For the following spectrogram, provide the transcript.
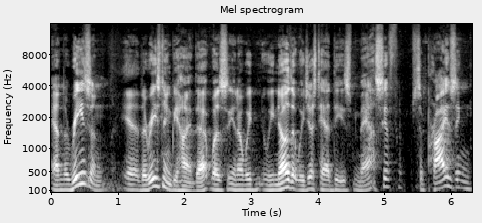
And the reason, uh, the reasoning behind that was, you know, we, we know that we just had these massive, surprising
